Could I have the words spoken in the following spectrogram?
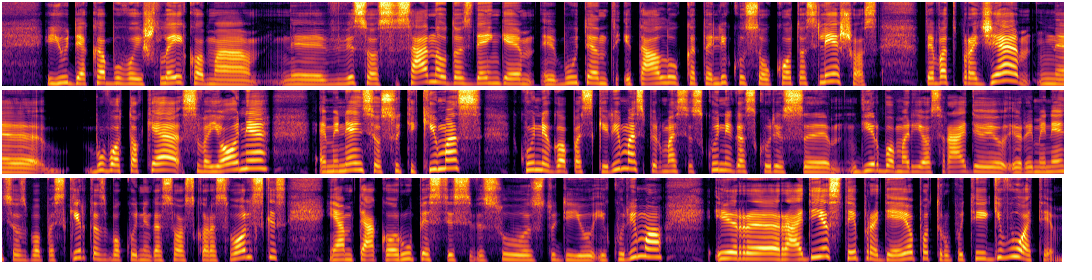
jų dėka buvo išlaikoma e, visos sąnaudos dengė e, būtent italų katalikų saukotos lėšos. Tai vad pradžia e, buvo tokia svajonė, eminencijos sutikimas, kunigo paskirimas, pirmasis kunigas, kuris e, dirbo Marijos radijoje ir eminencijos buvo paskirtas, buvo kunigas Oskaras Volskis, jam teko rūpestis visų studijų įkūrimo ir radijas tai pradėjo po truputį gyvuoti.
